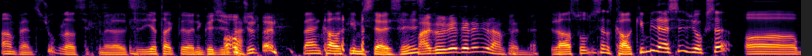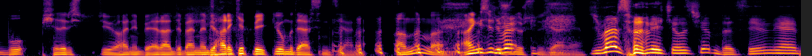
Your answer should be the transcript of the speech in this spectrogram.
Hanımefendi sizi çok rahatsız ettim herhalde. Siz yatakta hani gacır gucur. Ben kalkayım isterseniz. Margot Robbie denebilir hanımefendi. rahatsız olduysanız kalkayım mı dersiniz yoksa aa bu bir şeyler istiyor. Hani bir- herhalde benden bir hareket bekliyor mu dersiniz yani. Anladın mı? Hangisi Kibar- düşünürsünüz yani? Kibar sormaya çalışıyorsun da senin yani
